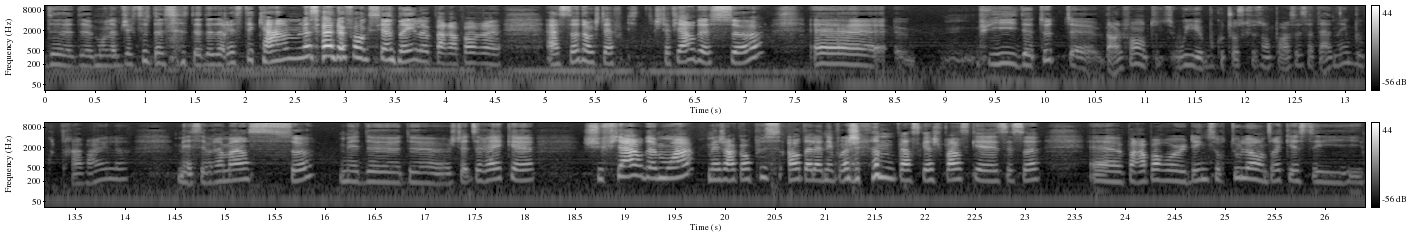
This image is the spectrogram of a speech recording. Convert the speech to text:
de, mon objectif de, de, rester calme, là, ça a fonctionné, par rapport euh, à ça, donc j'étais fière de ça, Euh, puis de tout, euh, dans le fond, oui, il y a beaucoup de choses qui se sont passées cette année, beaucoup de travail, là, mais c'est vraiment ça, mais de, je te dirais que je suis fière de moi, mais j'ai encore plus hâte à l'année prochaine parce que je pense que c'est ça. Par rapport au wording, surtout, là, on dirait que c'est.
